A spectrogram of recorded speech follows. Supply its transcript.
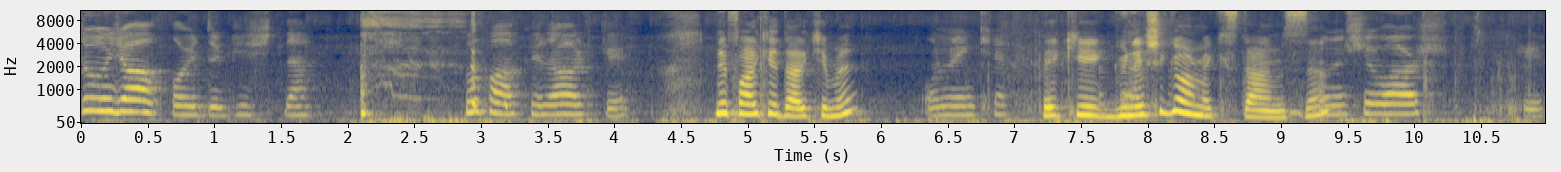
dünya koyduk işte. ne fark eder ki? Ne fark eder kimi? Onunki. Peki güneşi görmek ister misin? Güneşi var ki.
